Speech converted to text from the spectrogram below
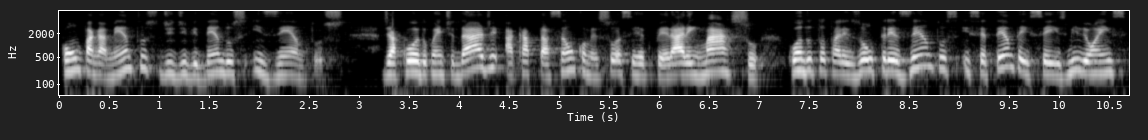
com pagamentos de dividendos isentos. De acordo com a entidade, a captação começou a se recuperar em março, quando totalizou 376 milhões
